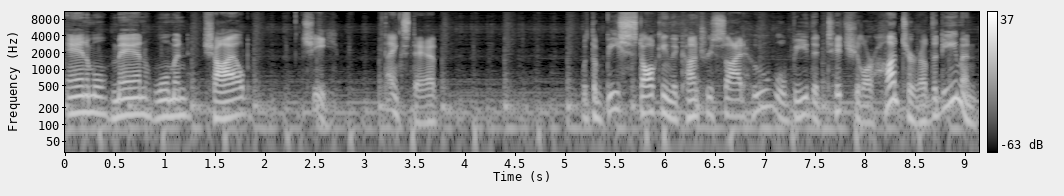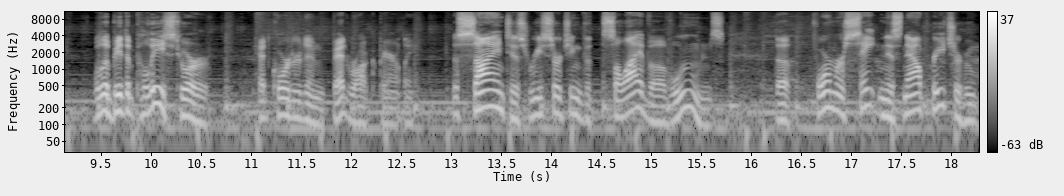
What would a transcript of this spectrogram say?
animal, man, woman, child. Gee, thanks, Dad. With the beast stalking the countryside, who will be the titular hunter of the demon? Will it be the police who are headquartered in Bedrock, apparently? The scientist researching the saliva of wounds? The former Satanist, now preacher, who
